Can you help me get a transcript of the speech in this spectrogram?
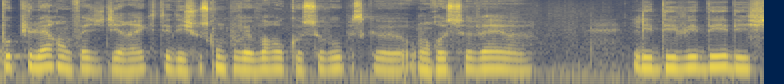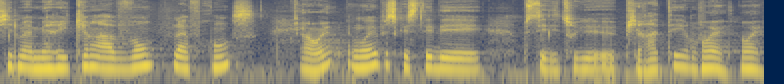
populaires, en fait, je dirais. C'était des choses qu'on pouvait voir au Kosovo parce qu'on recevait les DVD des films américains avant la France. Ah ouais? Ouais, parce que c'était des, c'était des trucs piratés en fait. Ouais, ouais.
